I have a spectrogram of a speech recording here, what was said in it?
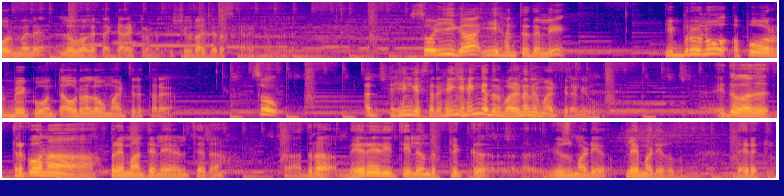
ಅವ್ರ ಮೇಲೆ ಲವ್ ಆಗುತ್ತೆ ಕ್ಯಾರೆಕ್ಟರ್ ಮೇಲೆ ಶಿವರಾಜರಸ್ ಕ್ಯಾರೆಕ್ಟರ್ ಮೇಲೆ. ಸೊ ಈಗ ಈ ಹಂತದಲ್ಲಿ ಇಬ್ರು ಅಪ್ಪು ಅವ್ರು ಬೇಕು ಅಂತ ಅವ್ರನ್ನ ಲವ್ ಮಾಡ್ತಿರ್ತಾರೆ. ಸೊ ಅದು ಹೆಂಗೆ ಸರ್? ಹೆಂಗೆ ಹೆಂಗೆ ಅದನ್ನು ವರ್ಣನೆ ಮಾಡ್ತೀರಾ ನೀವು? ಇದು ಅದು ತ್ರಿಕೋನ ಪ್ರೇಮ ಅಂತೇಳಿ ಹೇಳ್ತೀರಾ? ಅದರ ಬೇರೆ ರೀತಿಯಲ್ಲಿ ಒಂದು ಟ್ರಿಕ್ ಯೂಸ್ ಮಾಡಿ ಪ್ಲೇ ಮಾಡಿರೋದು ಡೈರೆಕ್ಟ್ರು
